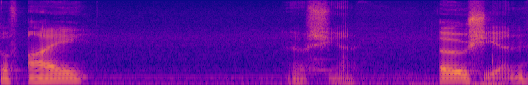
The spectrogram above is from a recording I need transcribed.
So if I ocean ocean.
